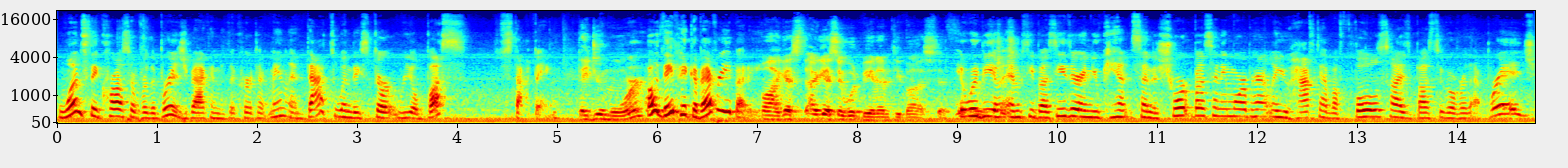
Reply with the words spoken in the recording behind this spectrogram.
Once they cross over the bridge back into the Currituck mainland, that's when they start real bus stopping. they do more. Oh, they pick up everybody. Well, I guess I guess it would be an empty bus. If It would be an empty bus either, and you can't send a short bus anymore. Apparently, you have to have a full size bus to go over that bridge.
